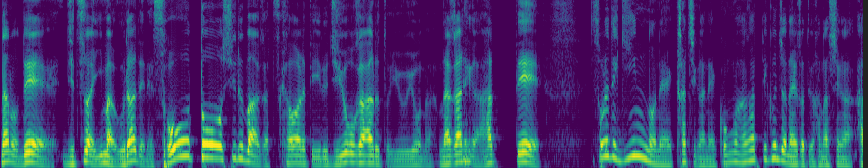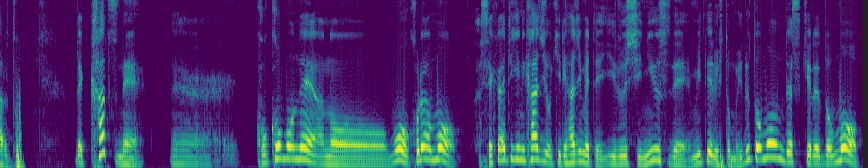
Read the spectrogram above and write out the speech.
なので、実は今裏でね、相当シルバーが使われている需要があるというような流れがあって、それで銀のね、価値がね、今後上がっていくんじゃないかという話があると。で、かつね、えー、ここもね、あのー、もうこれはもう世界的に舵を切り始めているし、ニュースで見てる人もいると思うんですけれども、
